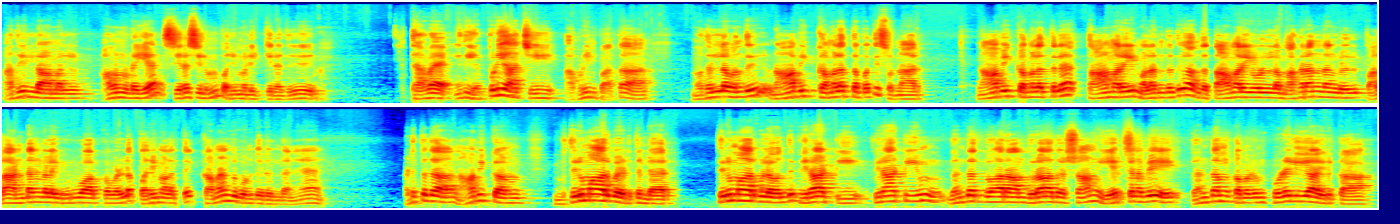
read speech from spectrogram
அது இல்லாமல் அவனுடைய சிரசிலும் பரிமளிக்கிறது. தவ இது எப்படி ஆச்சு? அப்படின்னு பார்த்தா முதல்ல வந்து நாபிக் கமலத்தை பத்தி சொன்னார். நாபிக் கமலத்துல தாமரை மலர்ந்தது. அந்த தாமரையில் உள்ள மகரந்தங்கள் பல அண்டங்களை உருவாக்க வல்ல பரிமளத்தை கமழ்ந்து கொண்டிருந்தன. அடுத்ததா நாபிக்கம் திருமார்பு எடுத்துட்டார். திருமார்புல வந்து பிராட்டி. பிராட்டியும் கந்தத்வாராம் துராதர்ஷாம் ஏற்கனவே கந்தம் கமழும் குழலியா இருக்கா?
